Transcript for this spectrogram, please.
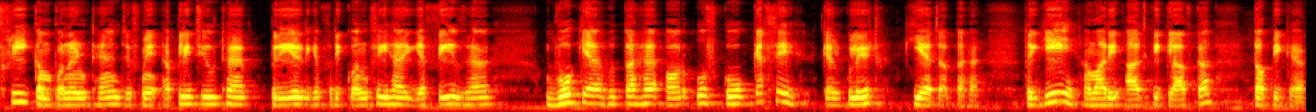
थ्री कंपोनेंट हैं, जिसमें एप्लीट्यूड है पीरियड या फ्रीक्वेंसी है, या फीज है, वो क्या होता है और उसको कैसे कैलकुलेट किया जाता है। तो ये हमारी आज की क्लास का टॉपिक है।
